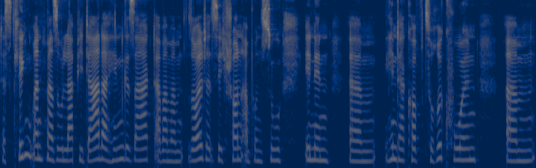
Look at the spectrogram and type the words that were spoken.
das klingt manchmal so lapidar dahingesagt, aber man sollte es sich schon ab und zu in den ähm, Hinterkopf zurückholen. Ähm,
